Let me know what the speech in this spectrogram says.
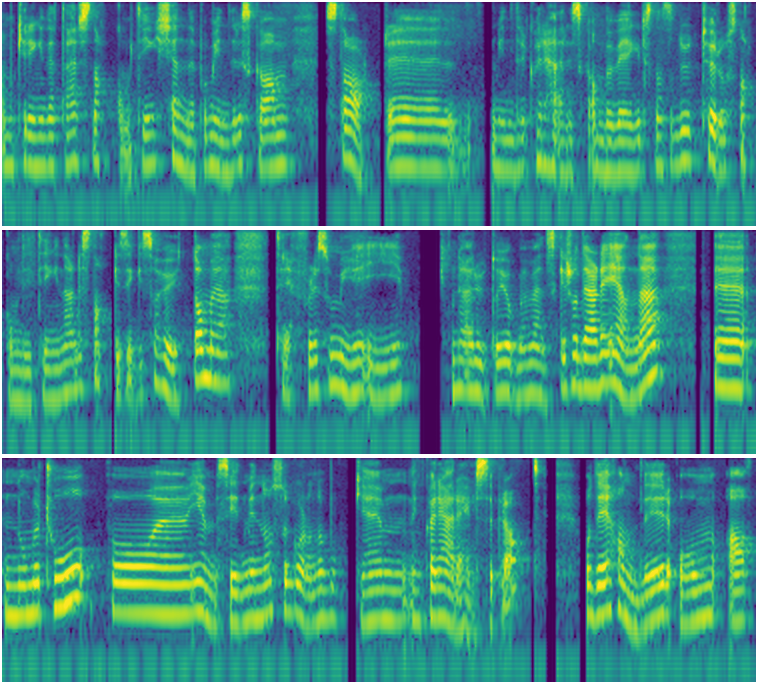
omkring dette her. Snakke om ting, kjenne på mindre skam. Starte mindre karriereskambevegelsen. Altså du tør å snakke om de tingene her. Det snakkes ikke så høyt om, og jeg treffer det så mye i når jeg er ute og jobber med mennesker. Så det er det ene. Eh, nummer to, på eh, hjemmesiden min nå så går det an å booke mm, en karrierehelseprat. Og det handler om at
